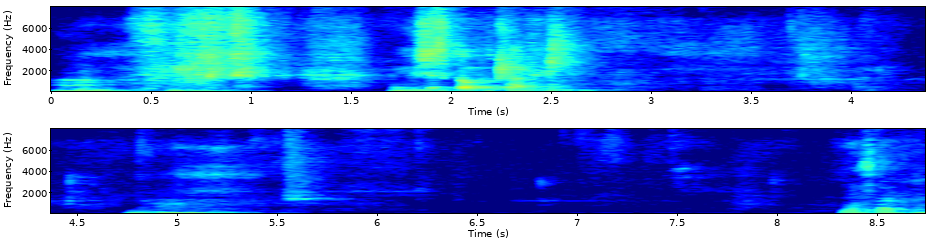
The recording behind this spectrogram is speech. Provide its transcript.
A? Wszystko potrafią. Masakra.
